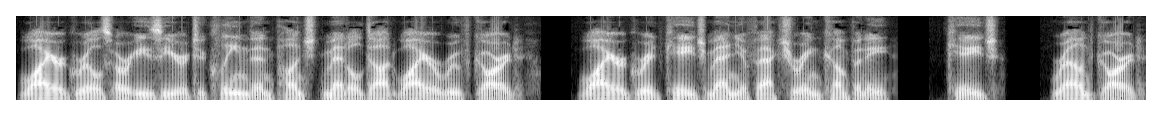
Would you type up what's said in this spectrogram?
Wire grills are easier to clean than punched metal. Wire roof guard, wire grid cage manufacturing company, cage, round guard,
